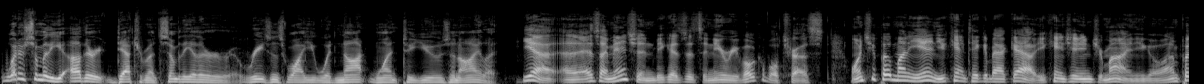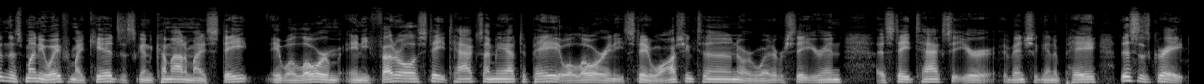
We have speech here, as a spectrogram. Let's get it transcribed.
What are some of the other detriments, some of the other reasons why you would not want to use an ILIT? Yeah, uh, as I mentioned, because it's an irrevocable trust, once you put money in, you can't take it back out. You can't change your mind. You go, I'm putting this money away for my kids. It's going to come out of my estate. It will lower any federal estate tax I may have to pay. It will lower any state of Washington or whatever state you're in estate tax that you're eventually going to pay. This is great.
